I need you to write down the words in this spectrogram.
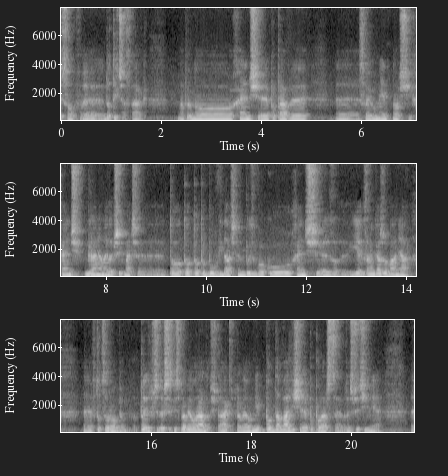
są e, dotychczas, tak? Na pewno chęć poprawy swoich umiejętności, chęć grania najlepszych meczy. To, to, to, to było widać, ten błysk wokół, chęć zaangażowania w to, co robią. To przede wszystkim sprawiało radość, tak? Sprawiało, nie poddawali się po porażce, wręcz przeciwnie. E,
